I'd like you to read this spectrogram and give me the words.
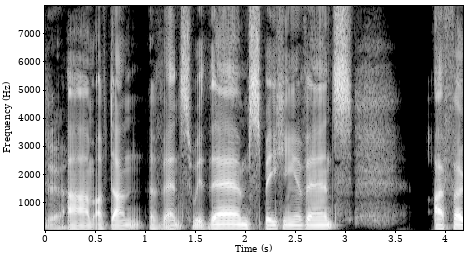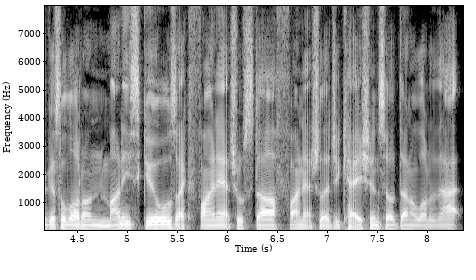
Yeah. Um, I've done events with them, speaking events. I focus a lot on money skills, like financial stuff, financial education. So I've done a lot of that,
